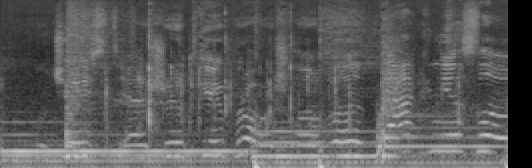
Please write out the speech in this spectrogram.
Учесть ошибки прошлого. Так несложно Но,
